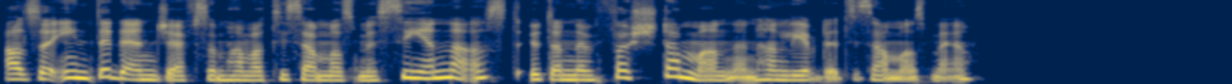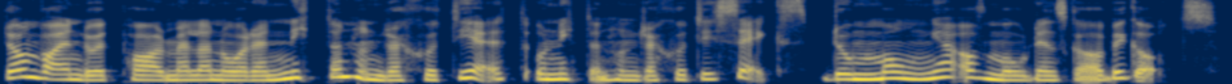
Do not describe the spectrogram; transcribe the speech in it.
Alltså inte den Jeff som han var tillsammans med senast, utan den första mannen han levde tillsammans med. De var ändå ett par mellan åren 1971 och 1976 då många av morden ska ha begåtts.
